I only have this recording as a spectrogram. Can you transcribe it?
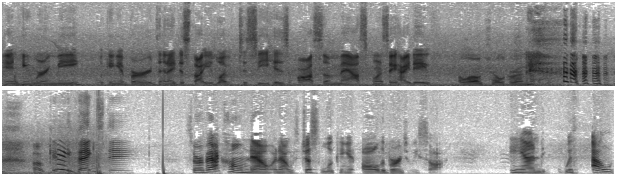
and humoring me, looking at birds. And I just thought you'd love to see his awesome mask. Want to say hi, Dave? Hello, children. okay, thanks, Dave. So we're back home now, and I was just looking at all the birds we saw. And without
